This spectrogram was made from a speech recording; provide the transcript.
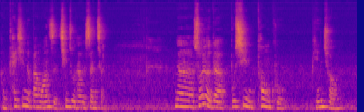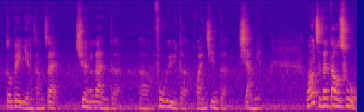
很开心的帮王子庆祝他的生辰。那所有的不幸、痛苦、贫穷都被掩藏在绚烂的呃富裕的环境的下面。王子在到处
